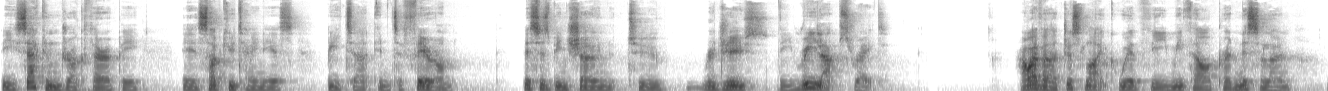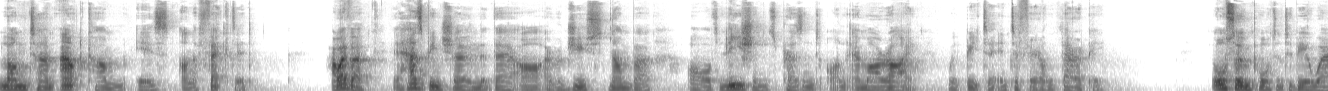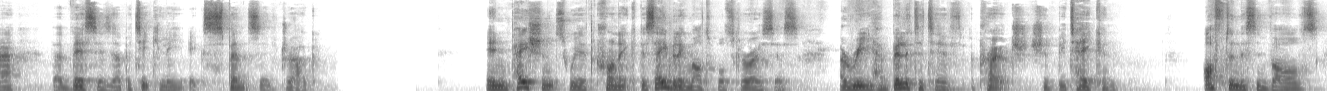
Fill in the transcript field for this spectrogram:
The second drug therapy is subcutaneous beta interferon. This has been shown to reduce the relapse rate. However, just like with the methylprednisolone, long-term outcome is unaffected. However, it has been shown that there are a reduced number of lesions present on MRI with beta interferon therapy. Also important to be aware that this is a particularly expensive drug. In patients with chronic disabling multiple sclerosis, a rehabilitative approach should be taken. Often this involves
